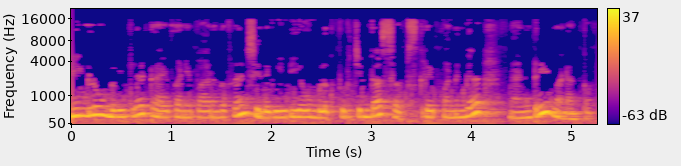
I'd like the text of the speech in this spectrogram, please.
நீங்களும் உங்கள் வீட்டில் ட்ரை பண்ணி பாருங்கள் ஃப்ரெண்ட்ஸ் இந்த வீடியோ உங்களுக்கு பிடிச்சிருந்தா சப்ஸ்கிரைப் பண்ணுங்கள் நன்றி வணக்கம்.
